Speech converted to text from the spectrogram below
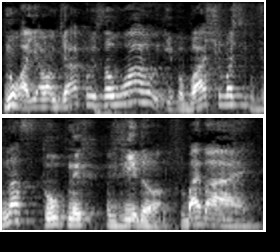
Ну а я вам дякую за увагу і побачимось в наступних відео. Бай-бай!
